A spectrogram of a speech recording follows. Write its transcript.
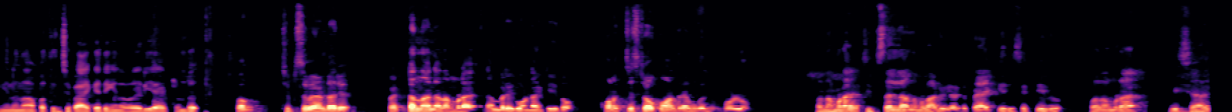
ഇങ്ങനെ നാൽപ്പത്തഞ്ച് പാക്കറ്റ് ഇങ്ങനെ റെഡി ആയിട്ടുണ്ട്. അപ്പം ചിപ്സ് വേണ്ടവർ പെട്ടെന്ന് തന്നെ നമ്മുടെ നമ്പറിൽ കോൺടാക്ട് ചെയ്തോ. കുറച്ച് സ്റ്റോക്ക് മാത്രമേ നമുക്ക് ഉള്ളൂ. അപ്പോൾ നമ്മുടെ ചിപ്സ് എല്ലാം നമ്മൾ അടിയിലായിട്ട് പാക്ക് ചെയ്ത് സെറ്റ് ചെയ്തു. അപ്പോൾ നമ്മുടെ വിശാൽ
